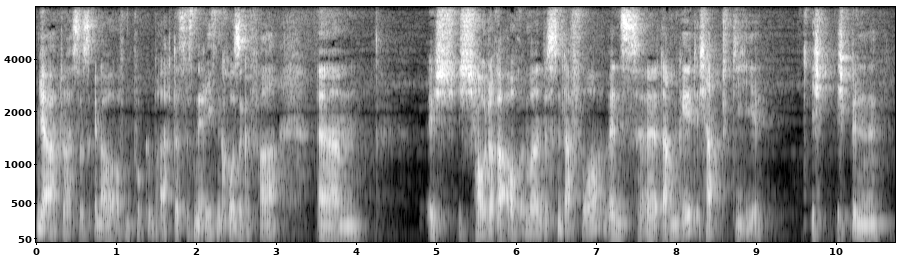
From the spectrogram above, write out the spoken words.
Ja, du hast es genau auf den Punkt gebracht. Das ist eine riesengroße Gefahr. Ähm, ich, ich schaudere auch immer ein bisschen davor, wenn es äh, darum geht. Ich habe die ich, ich bin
